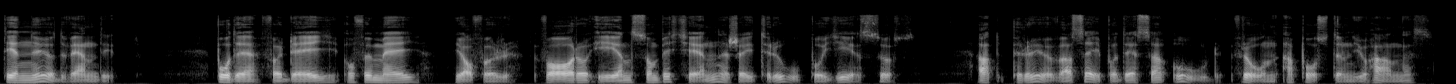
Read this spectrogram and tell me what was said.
Det är nödvändigt, både för dig och för mig, ja, för var och en som bekänner sig tro på Jesus, att pröva sig på dessa ord från aposteln Johannes.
